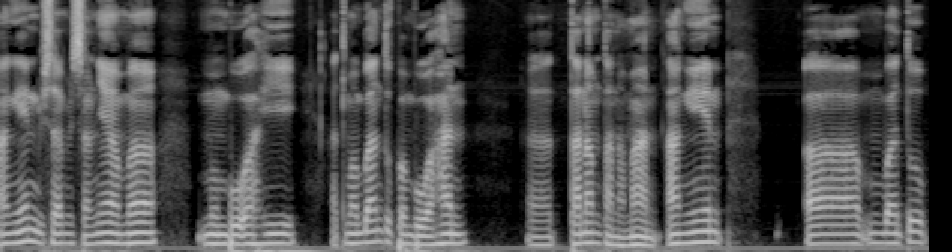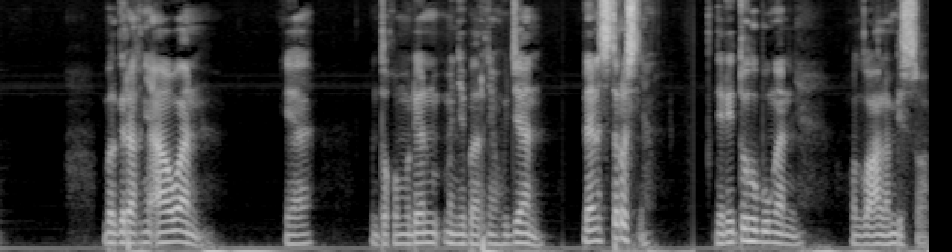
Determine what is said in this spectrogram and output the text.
Angin bisa misalnya me membuahi atau membantu pembuahan uh, tanam-tanaman. Angin uh, membantu bergeraknya awan ya untuk kemudian menyebarnya hujan dan seterusnya. Jadi itu hubungannya. Allah alam bisawab.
